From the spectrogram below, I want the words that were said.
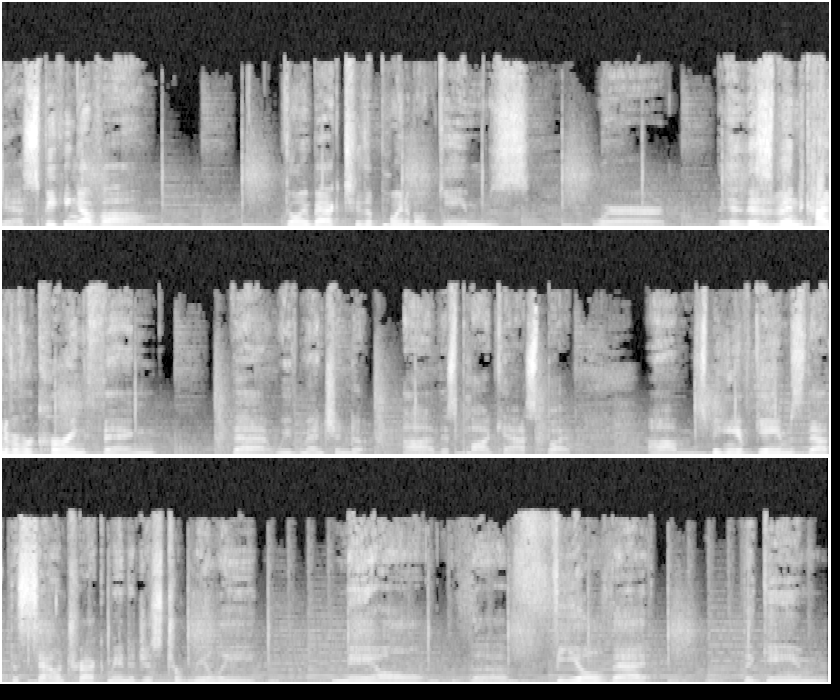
yeah. Speaking of um, going back to the point about games where this has been kind of a recurring thing that we've mentioned uh, this podcast, but um, speaking of games that the soundtrack manages to really nail the feel that the game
